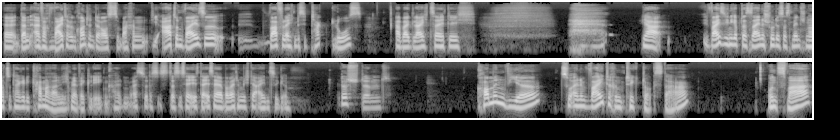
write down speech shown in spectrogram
Äh, dann einfach weiteren Content daraus zu machen. Die Art und Weise äh, war vielleicht ein bisschen taktlos, aber gleichzeitig, ja, weiß ich nicht, ob das seine Schuld ist, dass Menschen heutzutage die Kamera nicht mehr weglegen können. Weißt du, das ist, das ist ja, da ist er ja bei weitem nicht der Einzige. Das stimmt. Kommen wir zu einem weiteren TikTok-Star. Und zwar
